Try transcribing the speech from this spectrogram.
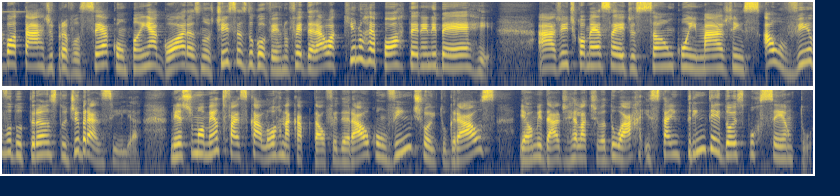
boa tarde para você. Acompanhe agora as notícias do governo federal aqui no Repórter NBR. A gente começa a edição com imagens ao vivo do trânsito de Brasília. Neste momento faz calor na capital federal com 28 graus e a umidade relativa do ar está em 32%.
